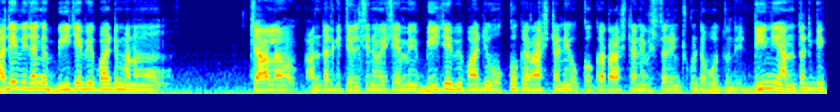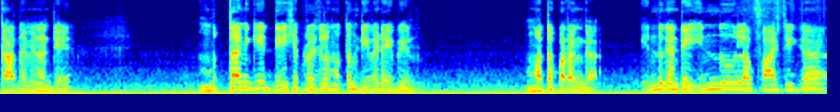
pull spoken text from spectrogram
అదేవిధంగా బీజేపీ పార్టీ మనము చాలా అందరికీ తెలిసిన విషయమే బీజేపీ పార్టీ ఒక్కొక్క రాష్ట్రాన్ని ఒక్కొక్క రాష్ట్రాన్ని విస్తరించుకుంటూ పోతుంది. దీని అంతటికీ కారణం ఏంటంటే మొత్తానికి దేశ ప్రజలు మొత్తం డివైడ్ అయిపోయారు మతపరంగా. ఎందుకంటే హిందువుల పార్టీగా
